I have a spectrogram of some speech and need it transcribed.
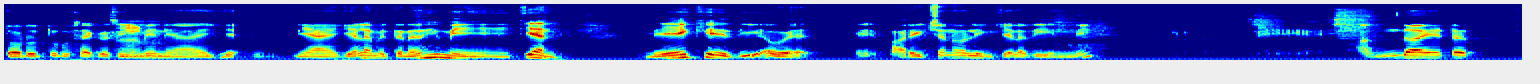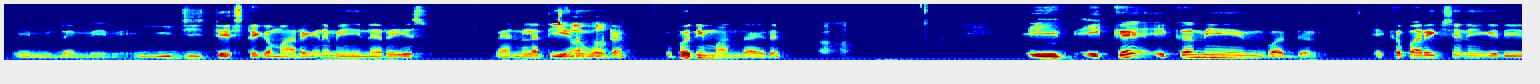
තොරතුරු සැකසීමේ න්‍යාය න්‍යාය කියලා මෙතනහි මේ කියන්න. මේකේදී ඔය මේ පරීක්ෂණ වලින් කියලා තියෙන්නේ අන්දායට ඊජි ටෙස්ට එක මරගෙන මේන රේස් වැැනල තියෙනකොට උපතින් මන්දායට ඒ එක එක මේ වද එක පරීක්ෂණයකදී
